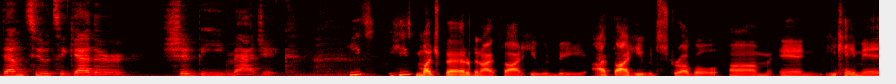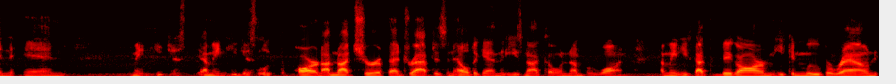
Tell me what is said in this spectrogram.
them two together should be magic. He's he's much better than I thought he would be. I thought he would struggle, um, and he came in and I mean he just I mean he just looked the part. I'm not sure if that draft isn't held again that he's not going number one. I mean he's got the big arm, he can move around,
